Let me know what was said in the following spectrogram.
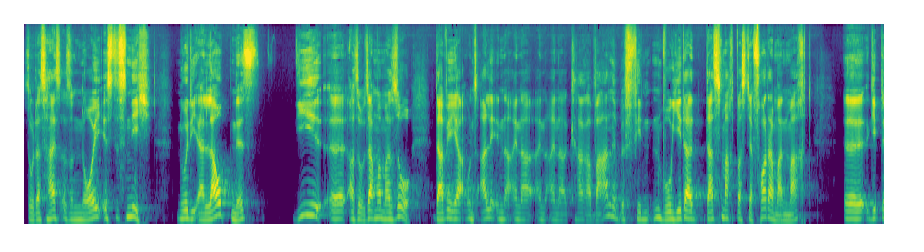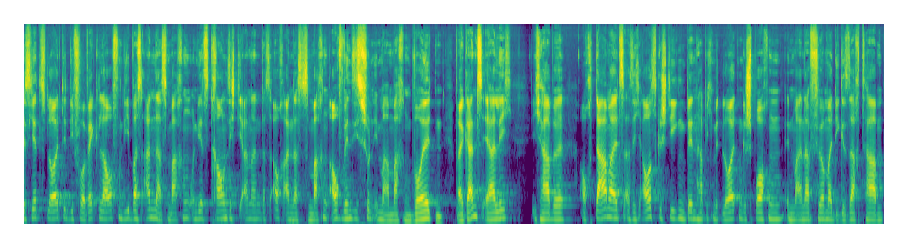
So, das heißt also, neu ist es nicht. Nur die Erlaubnis, die, äh, also sagen wir mal so, da wir ja uns alle in einer, in einer Karawane befinden, wo jeder das macht, was der Vordermann macht, äh, gibt es jetzt Leute, die vorweglaufen, die was anders machen und jetzt trauen sich die anderen, das auch anders zu machen, auch wenn sie es schon immer machen wollten. Weil ganz ehrlich, ich habe auch damals, als ich ausgestiegen bin, habe ich mit Leuten gesprochen in meiner Firma, die gesagt haben,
